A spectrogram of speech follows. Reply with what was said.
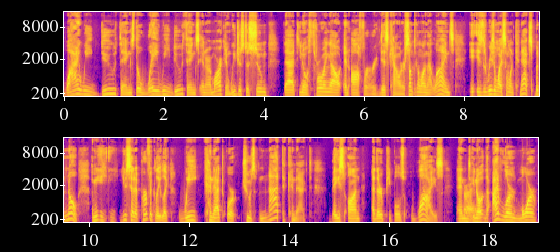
why we do things the way we do things in our marketing. We just assume that you know throwing out an offer or a discount or something along that lines is the reason why someone connects. But no i mean you said it perfectly like we connect or choose not to connect based on other people's whys. And right. you know i've learned more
